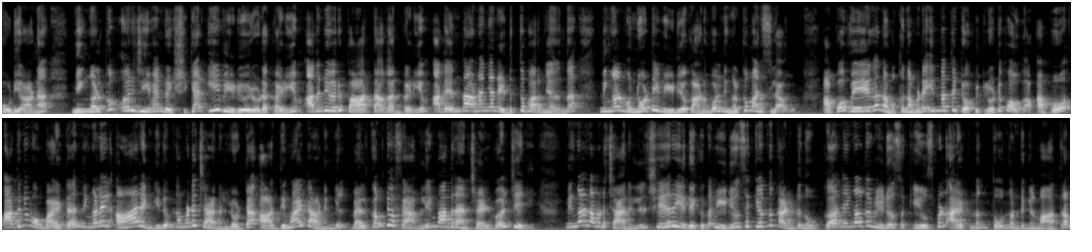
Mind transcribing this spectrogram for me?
കൂടിയാണ് നിങ്ങൾക്കും ഒരു ജീവൻ രക്ഷിക്കാൻ ഈ വീഡിയോയിലൂടെ കഴിയും അതിന്റെ ഒരു പാർട്ടാകാൻ കഴിയും. അതെന്താണ് ഞാൻ എടുത്തു പറഞ്ഞതെന്ന് നിങ്ങൾ മുന്നോട്ട് ഈ വീഡിയോ കാണുമ്പോൾ നിങ്ങൾക്ക് മനസ്സിലാകും. അപ്പോൾ വേഗം നമുക്ക് നമ്മുടെ ഇന്നത്തെ ടോപ്പിക്കിലോട്ട് പോകാം. അപ്പോൾ അതിനു മുമ്പായിട്ട് നിങ്ങളിൽ ആരെങ്കിലും നമ്മുടെ ചാനലിലോട്ട് ആദ്യമായിട്ടാണെങ്കിൽ welcome to family mother and child world Jenny നിങ്ങൾ നമ്മുടെ ചാനലിൽ ഷെയർ ചെയ്തേക്കുന്ന വീഡിയോസൊക്കെ ഒന്ന് കണ്ടു നോക്കുക. നിങ്ങൾക്ക് വീഡിയോസൊക്കെ യൂസ്ഫുൾ ആയിട്ടുണ്ടെന്ന് തോന്നുന്നുണ്ടെങ്കിൽ മാത്രം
